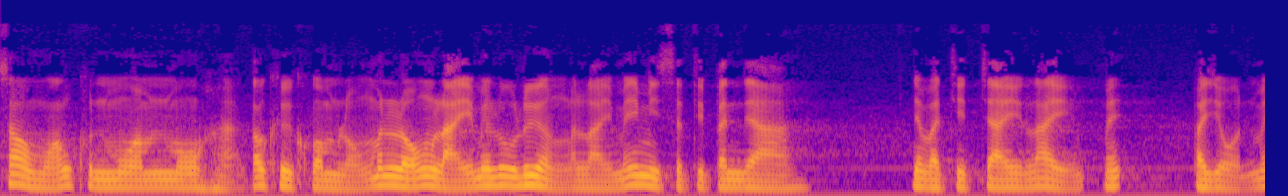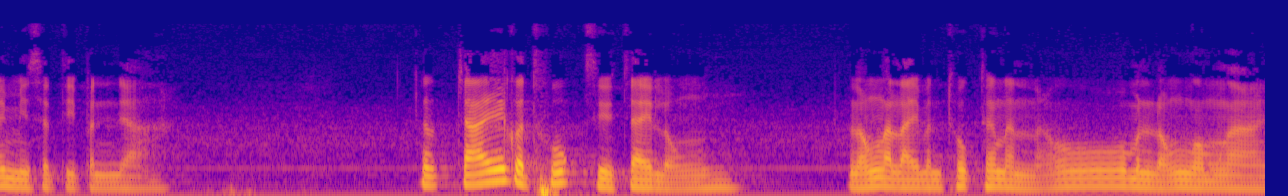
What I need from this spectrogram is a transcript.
เศร้าหมองคุณมัวมันโมหะ ก็คือความหลง มันหลงไหลไม่รู้เรื่องอะไร ไม่มีสติปัญญาเนี่ยว่าจิตใจไล่ไม่ประโยชน์ไม่มีสติปัญญา ใจก็ทุกข์สิใจหลง หลงอะไรมันทุกข์ทั้งนั้นโอ้มันหลงงมงาย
